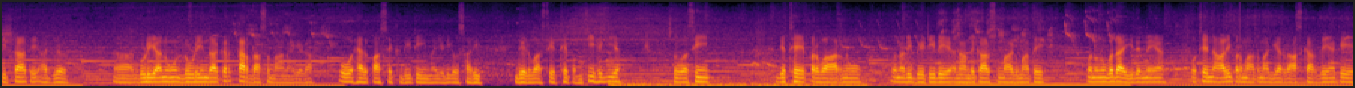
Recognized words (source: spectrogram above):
ਕੀਤਾ ਤੇ ਅੱਜ ਅ, ਗੁੜੀਆ ਨੂੰ ਲੋੜੀਂਦਾ ਘਰ ਘਰ ਦਾ ਸਮਾਨ ਹੈ ਜਿਹੜਾ। ਉਹ ਹੈਲਪਾ ਸਿੱਖ ਦੀ ਟੀਮ ਹੈ ਜਿਹੜੀ ਉਹ ਸਾਰੀ ਦੇਣ ਵਾਸਤੇ ਇੱਥੇ ਪਹੁੰਚੀ ਹੈਗੀ ਆ। ਸੋ ਅਸੀਂ ਜਿੱਥੇ ਪਰਿਵਾਰ ਨੂੰ, ਉਹਨਾਂ ਦੀ ਬੇਟੀ ਦੇ ਆਨੰਦਕਾਰ ਸਮਾਗਮਾਂ ਤੇ ਉਹਨਾਂ ਨੂੰ ਵਧਾਈ ਦਿੰਨੇ ਆ, ਉੱਥੇ ਨਾਲ ਹੀ ਪ੍ਰਮਾਤਮਾ ਅੱਗੇ ਅਰਦਾਸ ਕਰਦੇ ਆ ਕਿ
